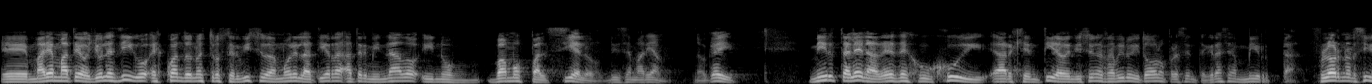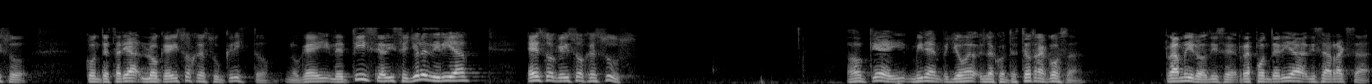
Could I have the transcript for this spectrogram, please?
Eh, Marian Mateo, yo les digo, es cuando nuestro servicio de amor en la tierra ha terminado y nos vamos para el cielo, dice Marian. Ok. Mirta Elena, desde Jujuy, Argentina. Bendiciones, Ramiro, y todos los presentes. Gracias, Mirta. Flor Narciso contestaría lo que hizo Jesucristo. Ok. Leticia dice, yo le diría eso que hizo Jesús. Ok, miren, yo le contesté otra cosa. Ramiro dice, respondería, dice Araxa,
